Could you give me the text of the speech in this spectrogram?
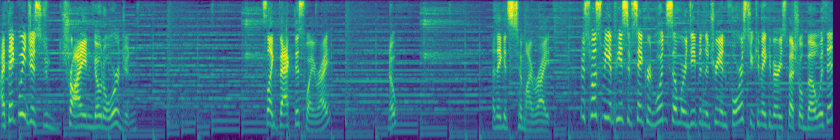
I think we just try and go to Origin. It's like back this way, right? Nope. I think it's to my right. There's supposed to be a piece of sacred wood somewhere deep in the tree and forest. You can make a very special bow with it.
